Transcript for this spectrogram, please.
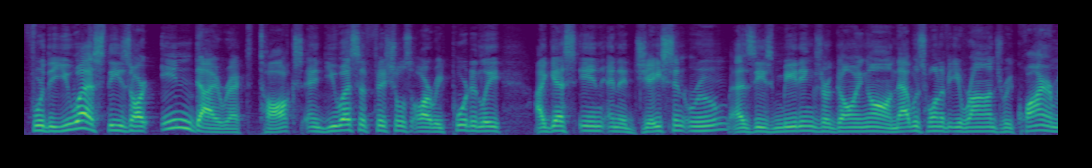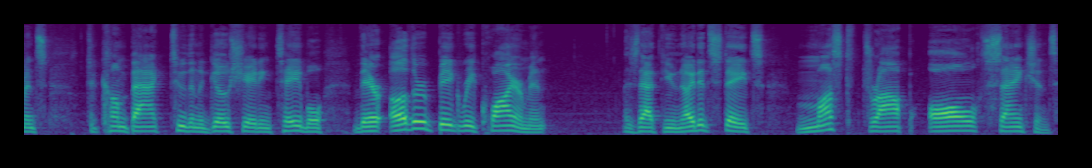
For the U.S., these are indirect talks, and U.S. officials are reportedly, I guess, in an adjacent room as these meetings are going on. That was one of Iran's requirements to come back to the negotiating table. Their other big requirement is that the United States must drop all sanctions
